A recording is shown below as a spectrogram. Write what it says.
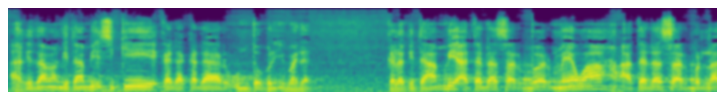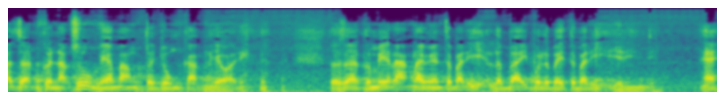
akhir zaman kita ambil sikit kadar-kadar untuk beribadat. Kalau kita ambil atas dasar bermewah atas dasar berlazat ke nafsu memang terjongkang jawab ni. Terus termerang lah memang terbalik. Lebay pun lebay terbalik jadi ni. Eh?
